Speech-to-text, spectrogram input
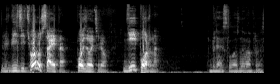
визитеру сайта, пользователю, гей-порно? Бля, сложный вопрос.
